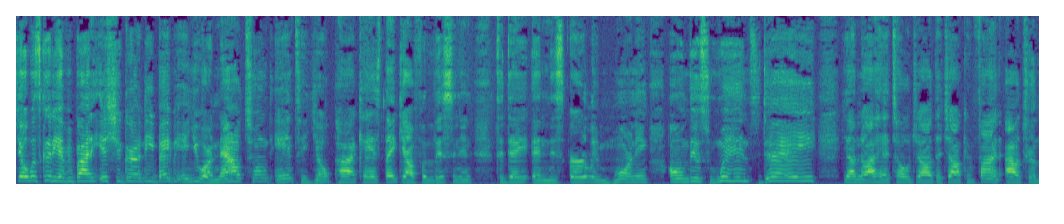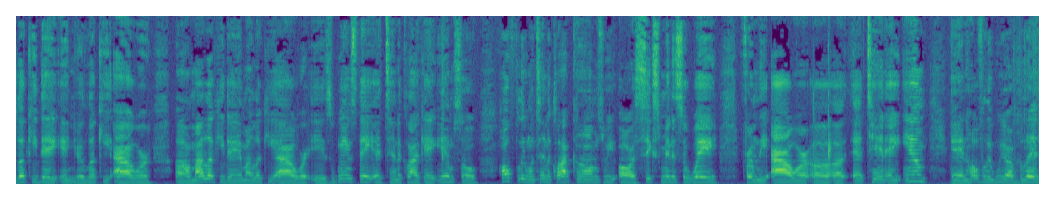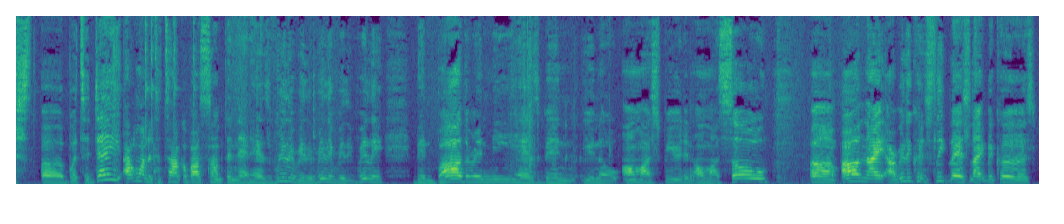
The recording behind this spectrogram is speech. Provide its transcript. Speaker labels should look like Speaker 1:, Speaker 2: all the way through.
Speaker 1: Yo, what's good, everybody? It's your girl, Nee Baby, and you are now tuned in to your podcast. Thank y'all for listening today and this early morning on this Wednesday. Y'all know I had told y'all that y'all can find out your lucky day and your lucky hour. Uh, my lucky day and my lucky hour is Wednesday at 10 o'clock a.m. So hopefully, when 10 o'clock comes, we are six minutes away from the hour uh, uh, at 10 a.m. And hopefully, we are blessed. Uh, but today, I wanted to talk about something that has really, really, really, really, really been bothering me, has been, you know, on my spirit and on my soul. Um, all night, I really couldn't sleep last night because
